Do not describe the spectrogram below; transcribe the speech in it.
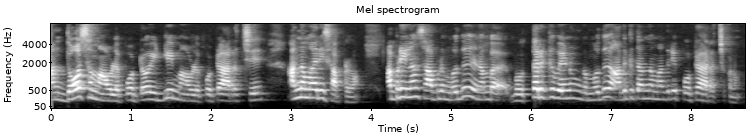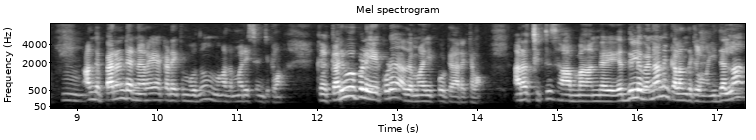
அந்த தோசை மாவுல போட்டோ இட்லி மாவுல போட்டு அரைச்சு அந்த மாதிரி சாப்பிடலாம். அப்படிலாம் சாப்பிடும்போது நம்ம ஒருத்தருக்கு வேணுங்கும் போது அதுக்கு தகுந்த மாதிரி போட்டு அரைச்சுக்கணும். அந்த பிரண்டை நிறைய கிடைக்கும் போதும் அதை மாதிரி செஞ்சுக்கலாம். க கருவேப்பிலையை கூட அதை மாதிரி போட்டு அரைக்கலாம். அரைச்சிட்டு சா அந்த எதில் வேணாலும் கலந்துக்கலாம். இதெல்லாம்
